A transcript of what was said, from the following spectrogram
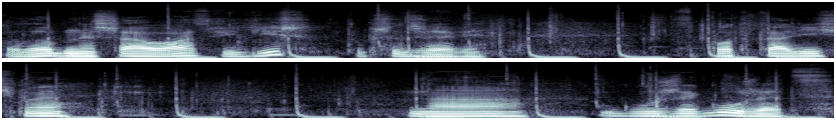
Podobny szałas, widzisz? Tu przy drzewie. Spotkaliśmy na górze Górzec.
